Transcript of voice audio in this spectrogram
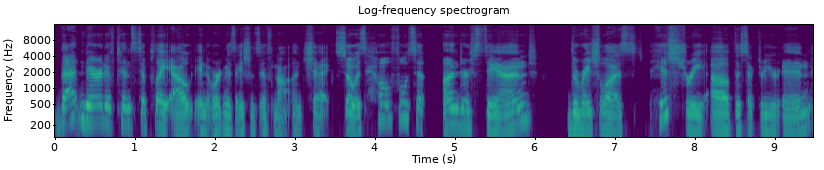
That narrative tends to play out in organizations if not unchecked. So it's helpful to understand the racialized history of the sector you're in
